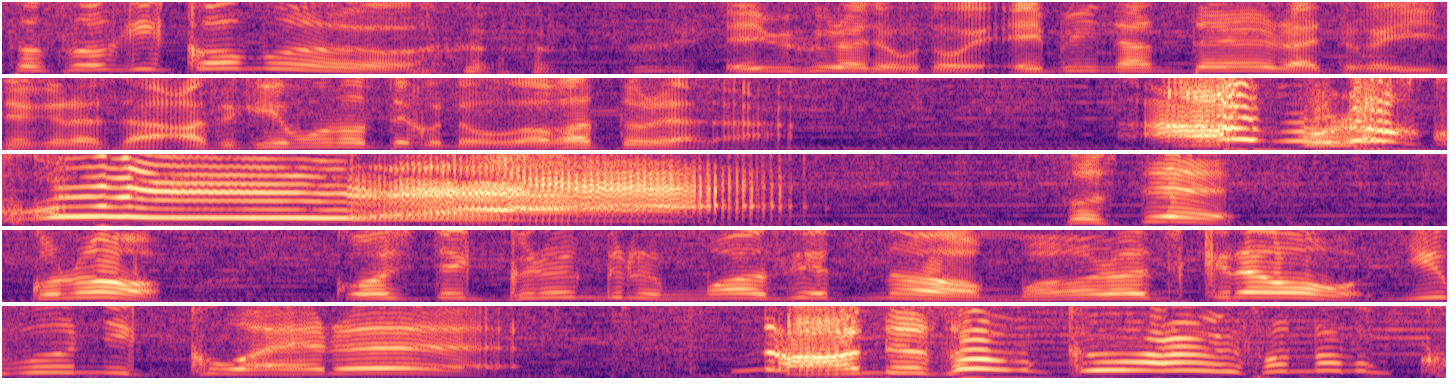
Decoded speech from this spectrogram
注ぎ込む。エビフライのことをエビなんてらいとか言いながらさ、揚げ物ってことを分かっとるやな。油濃いそして、この、こうしてぐるんぐるん回すやつの回る力を油分に加える。なんでそん加える？そんなもん加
